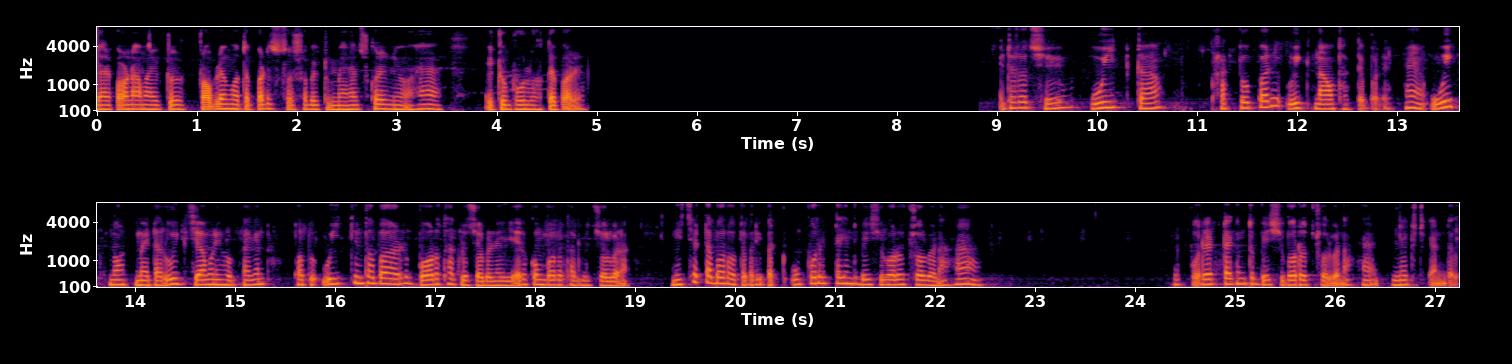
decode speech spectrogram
যার কারণে আমার একটু প্রবলেম হতে পারে সো সব একটু ম্যানেজ করে নিও হ্যাঁ? একটু ভুল হতে পারে। এটার হচ্ছে উইকটা থাকতেও পারে উইক নাও থাকতে পারে হ্যাঁ? উইক নট ম্যাটার উইক যেমনই হোক না কেন, তবে উইক কিন্তু আবার বড় থাকলে চলবে না এরকম বড় থাকলে চলবে না। নিচেরটা বড় হতে পারে বাট উপরেরটা কিন্তু বেশি বড় চলবে না হ্যাঁ? উপরেরটা কিন্তু বেশি বড় চলবে না হ্যাঁ? নেক্সট ক্যান্ডেল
